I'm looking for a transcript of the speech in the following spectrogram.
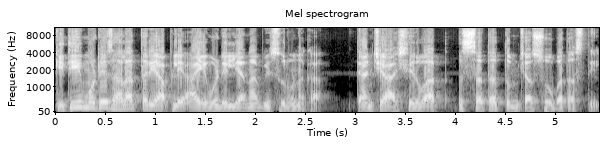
कितीही मोठे झालात तरी आपले आई वडील यांना विसरू नका. त्यांचे आशीर्वाद सतत तुमच्यासोबत असतील.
